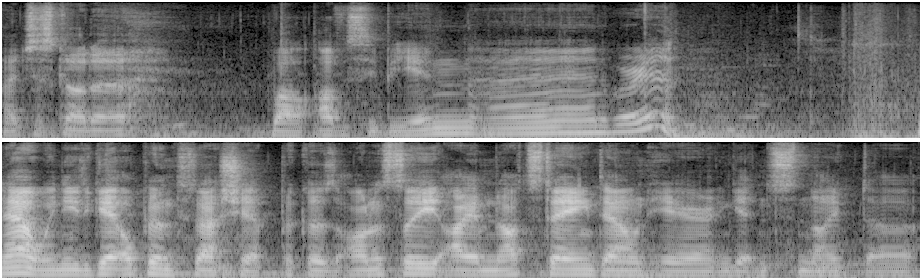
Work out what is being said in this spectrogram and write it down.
I just gotta, well, obviously be in, and we're in. Now, we need to get up into that ship, because honestly, I am not staying down here and getting sniped at.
